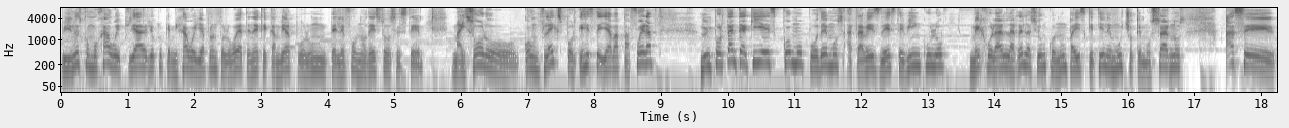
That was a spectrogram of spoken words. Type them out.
y no es como Huawei, pues ya yo creo que mi Huawei ya pronto lo voy a tener que cambiar por un teléfono de estos, este, Mysoro Conflex, porque este ya va para afuera. Lo importante aquí es cómo podemos a través de este vínculo mejorar la relación con un país que tiene mucho que mostrarnos. Hace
